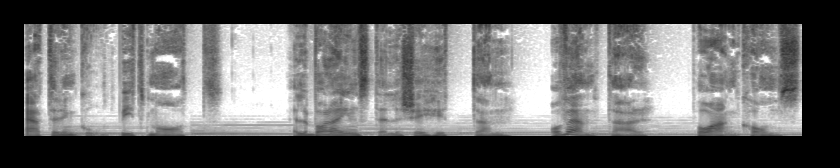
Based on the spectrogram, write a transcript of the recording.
äter en god bit mat eller bara inställer sig i hytten och väntar på ankomst.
